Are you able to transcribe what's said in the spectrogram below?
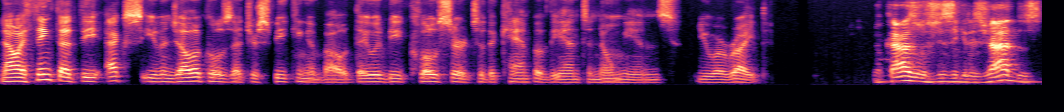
Now, I think that the ex evangelicals that you're speaking about, they would be closer to the camp of the antinomians. You are right. No caso, os desigrejados,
